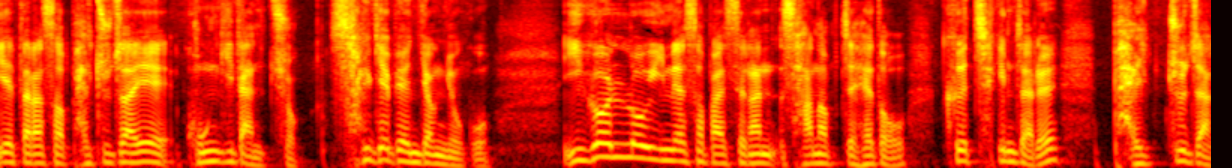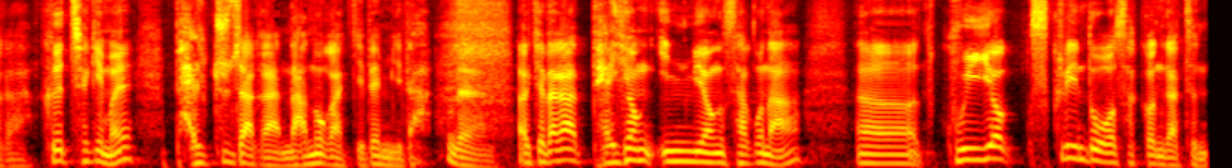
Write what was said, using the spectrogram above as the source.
이에 따라서 발주자의 공기 단축, 설계 변경 요구 이걸로 인해서 발생한 산업재해도 그 책임자를 발주자가 그 책임을 발주자가 나눠 갖게 됩니다. 네. 아, 게다가 대형 인명 사고나 어, 구의역 스크린도어 사건 같은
